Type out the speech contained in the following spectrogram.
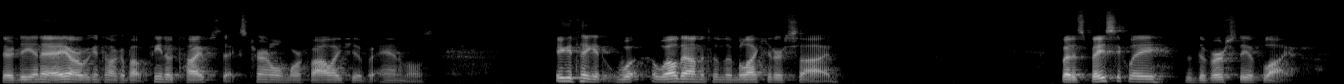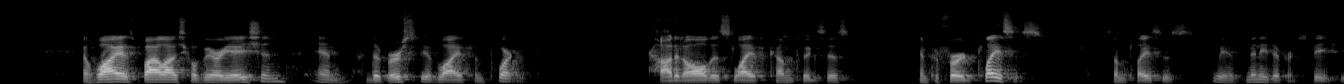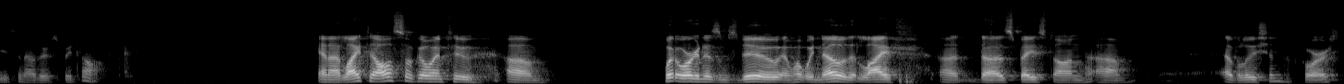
their DNA, or we can talk about phenotypes, the external morphology of animals. You can take it well down into the molecular side. But it's basically the diversity of life. And why is biological variation and diversity of life important? How did all this life come to exist in preferred places? Some places we have many different species, and others we don't. And I'd like to also go into um, what organisms do and what we know that life uh, does based on um, evolution, of course.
